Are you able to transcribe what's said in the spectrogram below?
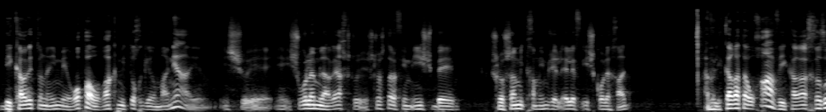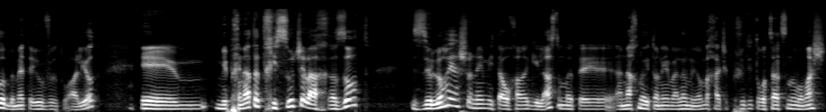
בעיקר עיתונאים מאירופה או רק מתוך גרמניה. אה, אה, אישרו להם לארח של- 3,000 איש בשלושה מתחמים של אלף איש כל אחד. אבל עיקר התערוכה ועיקר ההכרזות באמת היו וירטואליות. מבחינת הדחיסות של ההכרזות, זה לא היה שונה מתערוכה רגילה, זאת אומרת, אה, אנחנו העיתונאים, היה לנו יום אחד שפשוט התרוצצנו ממש,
